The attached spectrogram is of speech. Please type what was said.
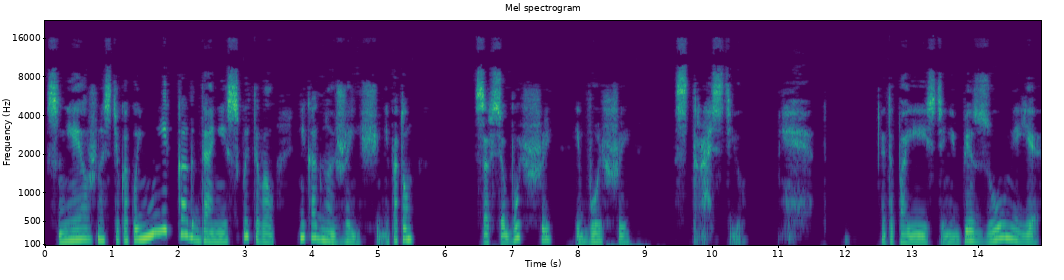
с нежностью, какой никогда не испытывал ни к одной женщине, потом со все большей и большей страстью. Нет, это поистине безумие.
